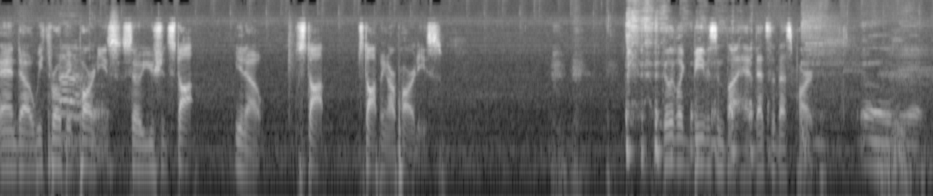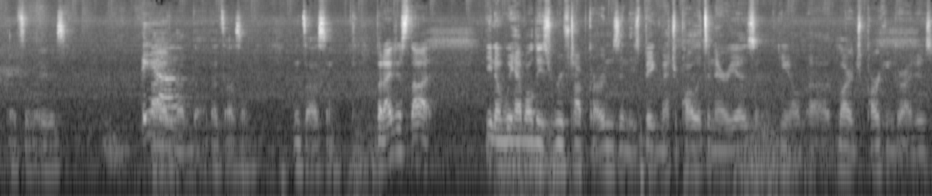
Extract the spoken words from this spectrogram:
and uh, we throw big Uh. parties, so you should stop, you know, stop stopping our parties. they look like Beavis and Butthead. That's the best part. Oh yeah, that's hilarious. I Yeah. love that. That's awesome. That's awesome. But I just thought, you know, we have all these rooftop gardens in these big metropolitan areas and you know uh, large parking garages.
